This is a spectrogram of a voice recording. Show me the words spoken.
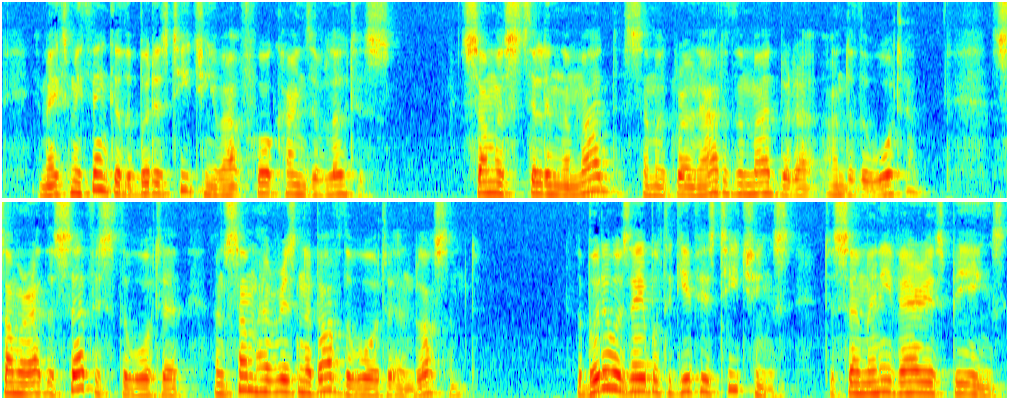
It makes me think of the Buddha's teaching about four kinds of lotus. Some are still in the mud, some have grown out of the mud but are under the water, some are at the surface of the water, and some have risen above the water and blossomed. The Buddha was able to give his teachings to so many various beings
